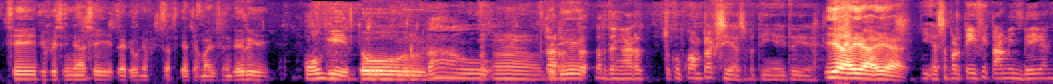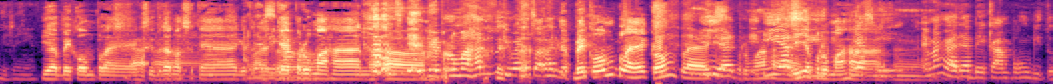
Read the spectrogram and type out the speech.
si divisinya si dari Universitas Gajah Mada sendiri Oh gitu. Tuh. Baru tahu. Hmm, Ter- jadi ter- terdengar cukup kompleks ya sepertinya itu ya iya iya iya Iya seperti vitamin B kan biasanya Ya B kompleks itu kan maksudnya gitu kan Ada kayak sih. perumahan. B perumahan itu gimana caranya B kompleks. kompleks iya perumahan iya sih Iya, perumahan. iya sih emang nggak ada B kampung gitu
